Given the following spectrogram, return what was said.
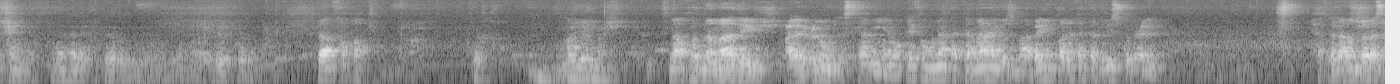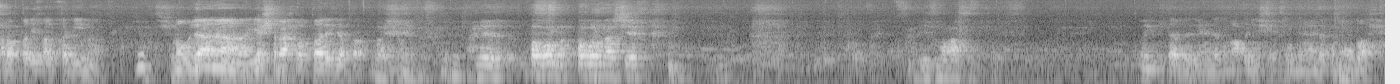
مش عندك ما هذا كتاب ال- لا فقط غير ماشي نأخذ نماذج على العلوم الإسلامية وكيف هناك تمايز ما بين طريقة تدريس كل علم. حتى لا ندرس على الطريقة القديمة. مولانا يشرح والطالب يقرأ. ما شاء الله. إحنا طورنا طورنا الشيخ. حديث معاصر. وين الكتاب الذي عندكم؟ أعطيني شيء يمكن عندكم أوضح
